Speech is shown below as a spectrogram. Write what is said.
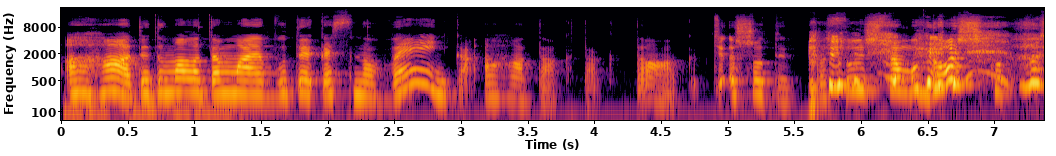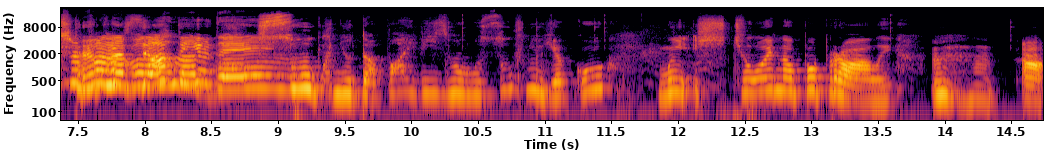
Ага, ти думала, там має бути якась новенька. Ага, так, так, так. Що ти прасуєш саму дошку? Ну, щоб Треба вона була взяти гладенька. Сукню, давай візьмемо сукню, яку ми щойно попрали. Угу. А,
